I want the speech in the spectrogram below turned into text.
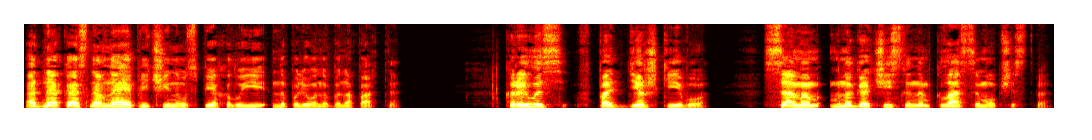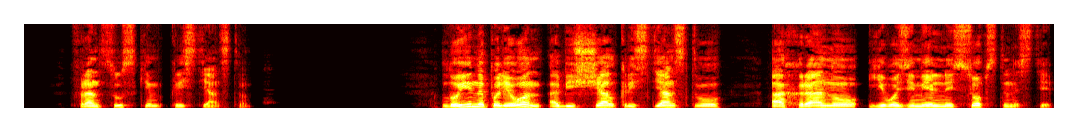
Однако основная причина успеха Луи Наполеона Бонапарта крылась в поддержке его самым многочисленным классом общества – французским крестьянством. Луи Наполеон обещал крестьянству охрану его земельной собственности,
